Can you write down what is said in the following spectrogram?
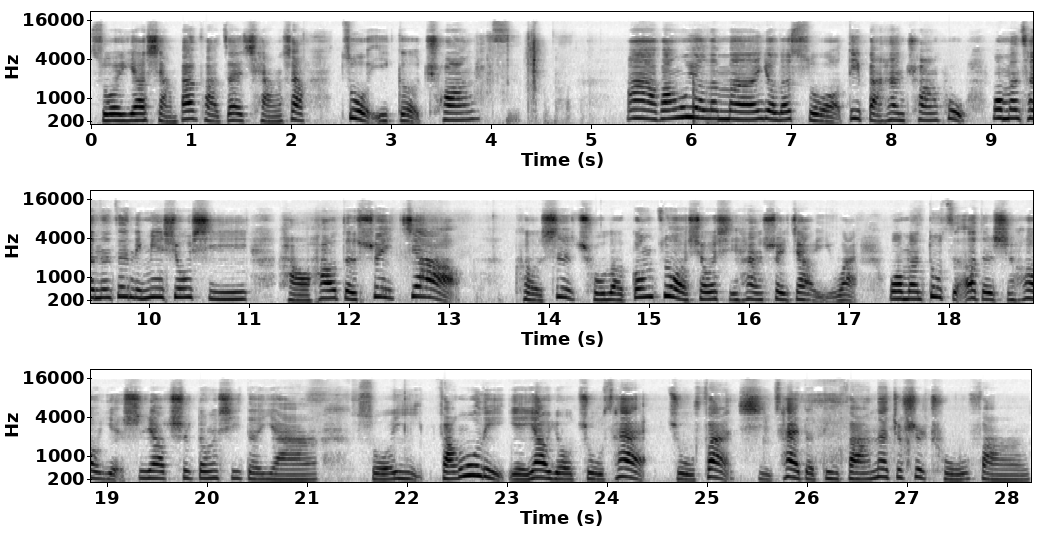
所以要想办法在墙上做一个窗子。哇！房屋有了门，有了锁，地板和窗户，我们才能在里面休息，好好的睡觉。可是，除了工作、休息和睡觉以外，我们肚子饿的时候也是要吃东西的呀。所以，房屋里也要有煮菜、煮饭、洗菜的地方，那就是厨房。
